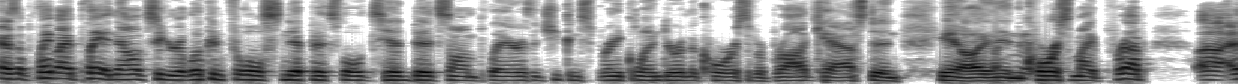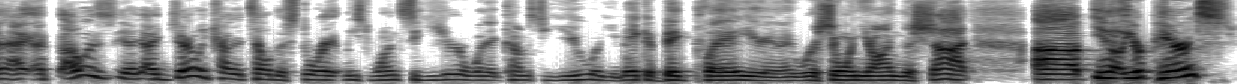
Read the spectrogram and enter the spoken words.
as a play-by-play announcer, you're looking for little snippets, little tidbits on players that you can sprinkle in during the course of a broadcast, and you know, and in the mm-hmm. course of my prep. Uh, and I, I was I generally try to tell the story at least once a year when it comes to you when you make a big play and we're showing you on the shot. Uh, you know, your parents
